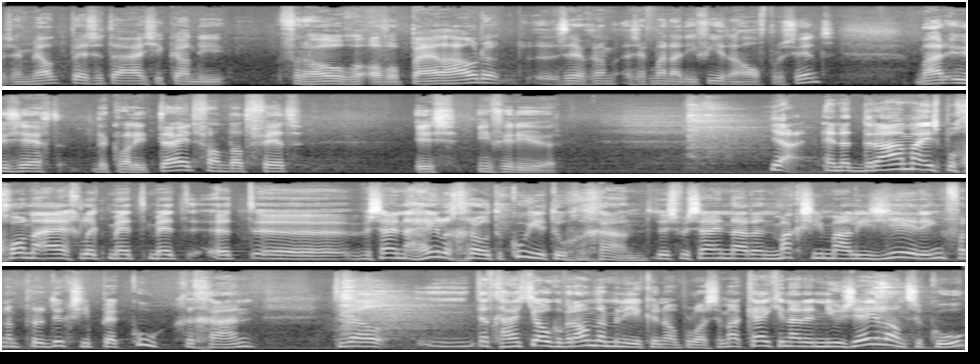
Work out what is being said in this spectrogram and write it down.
zijn melkpercentage kan hij verhogen of op peil houden, zeg, maar naar die 4,5% Maar u zegt de kwaliteit van dat vet is inferieur. Ja, en het drama is begonnen eigenlijk met, met het. Uh, we zijn naar hele grote koeien toe gegaan. Dus we zijn naar een maximalisering van een productie per koe gegaan. Terwijl dat had je ook op een andere manier kunnen oplossen. Maar kijk je naar de Nieuw-Zeelandse koe,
